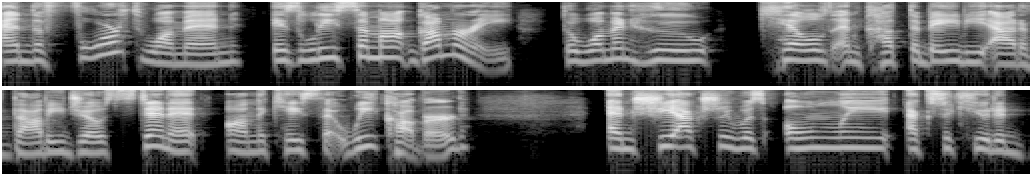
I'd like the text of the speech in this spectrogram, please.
And the fourth woman is Lisa Montgomery, the woman who killed and cut the baby out of Bobbie Jo Stinnett on the case that we covered. And she actually was only executed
